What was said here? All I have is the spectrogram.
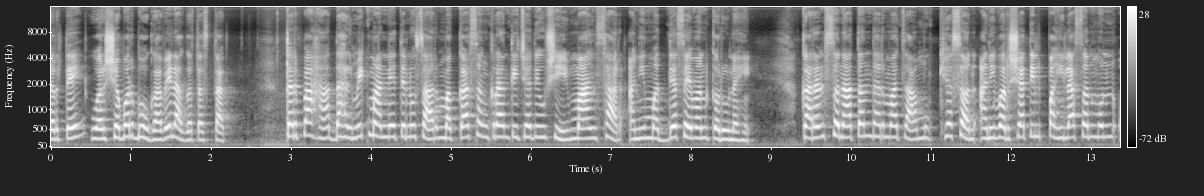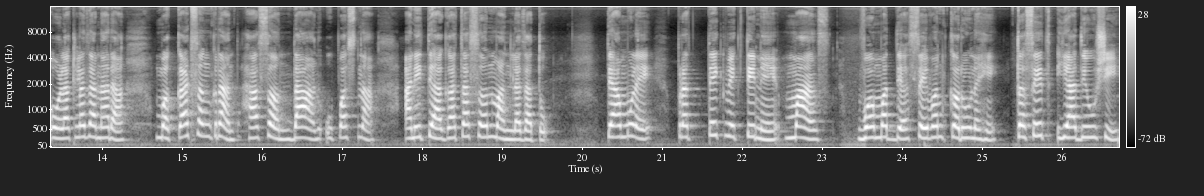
तर ते वर्षभर भोगावे लागत असतात. तर पहा धार्मिक मान्यतेनुसार मकर संक्रांतीच्या दिवशी मांसाहार आणि मद्य सेवन करू नये. कारण सनातन धर्माचा मुख्य सण आणि वर्षातील पहिला सण म्हणून ओळखला जाणारा मकर संक्रांत हा सण दान उपासना आणि त्यागाचा सण मानला जातो. त्यामुळे प्रत्येक व्यक्तीने मांस व मद्य सेवन करू नये. तसेच या दिवशी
